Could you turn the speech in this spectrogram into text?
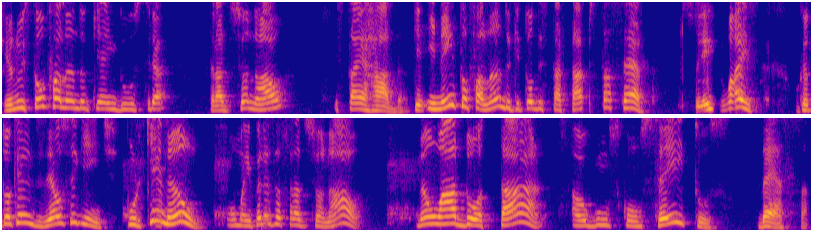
eu não estou falando que a indústria tradicional está errada. E nem estou falando que toda startup está certa. Sim. Mas o que eu estou querendo dizer é o seguinte: por que não uma empresa tradicional não adotar alguns conceitos dessa?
